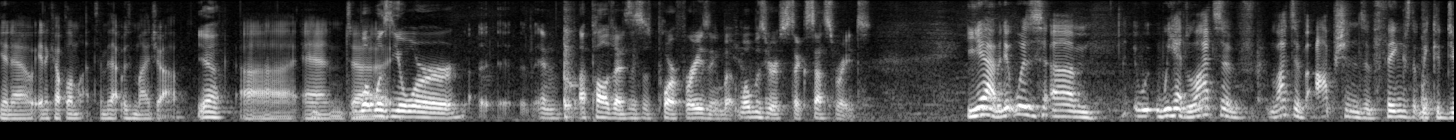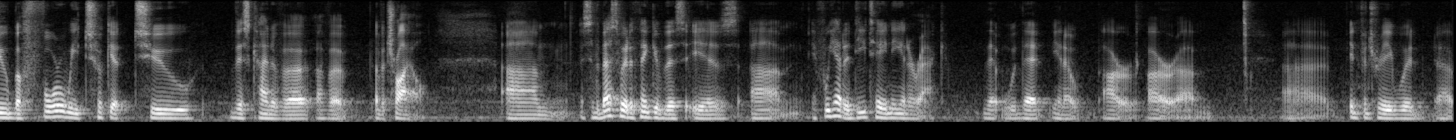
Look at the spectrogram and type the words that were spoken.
you know, in a couple of months. I mean, that was my job. Yeah. Uh, and uh, What was your? uh, And I apologize, this is poor phrasing, but what was your success rate? Yeah, I mean, it was. Um, we had lots of lots of options of things that we could do before we took it to this kind of a of a of a trial. Um, so the best way to think of this is um, if we had a detainee in Iraq that would that you know our our um, uh, infantry would uh,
